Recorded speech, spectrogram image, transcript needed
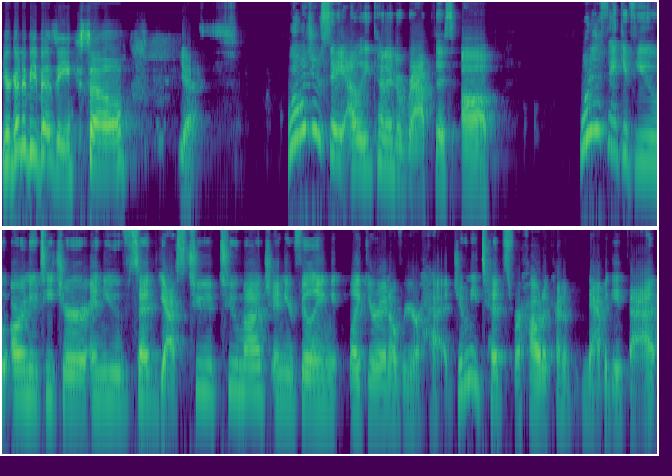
you're going to be busy. So, yes. What would you say, Allie, kind of to wrap this up? What do you think if you are a new teacher and you've said yes to too much and you're feeling like you're in over your head? Do you have any tips for how to kind of navigate that?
